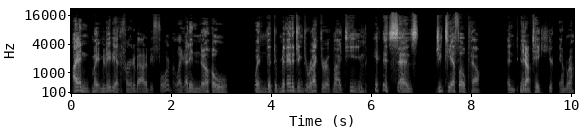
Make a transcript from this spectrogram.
I had, maybe I'd heard about it before, but like I didn't know when the managing director of my team says GTFO, pal and, and yeah. take your camera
